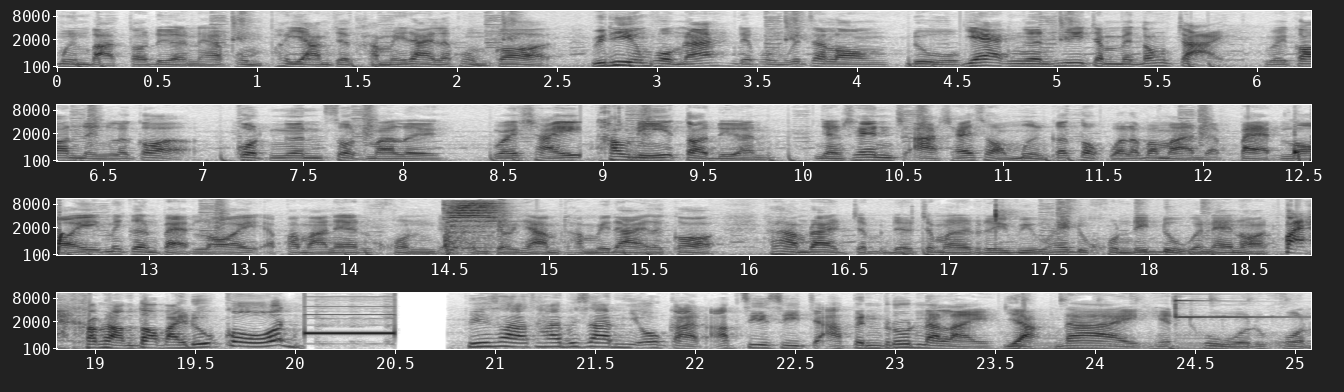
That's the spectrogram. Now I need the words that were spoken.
60,000 บาทต่อเดือนนะครับผมพยายามจะทำให้ได้แล้วผมก็วิธีของผมนะ เดี๋ยวผมก็จะลองดูแยกเงินที่จำเป็นต้องจ่ายไว้ก้อนหนึ่งแล้วก็กดเงินสดมาเลย ไว้ใช้เท่านี้ต่อเดือน อย่างเช่นอาใช้ 20,000 ก็ตกวันละประมาณแบบ800 ไม่เกิน 800อะประมาณนี้ทุกคนเดี๋ยวผมจะพยายามทำไม่ได้ แล้วก็ถ้าทำได้เดี๋ยวจะมารีวิวให้ทุกคนได้ดูกันแน่นอนไปคำถามต่อไปดูโกน พิซซ่าถ้าพิซซ่ามีโอกาสอัพซีซีจะอัพเป็นรุ่นอะไร อยากได้ H2 อะทุกคน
